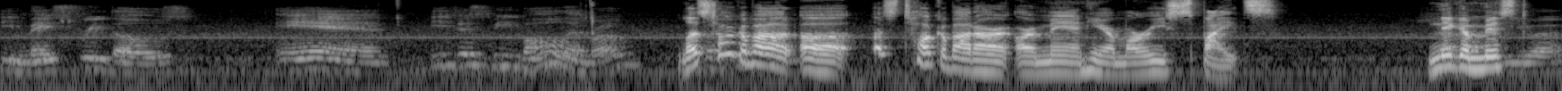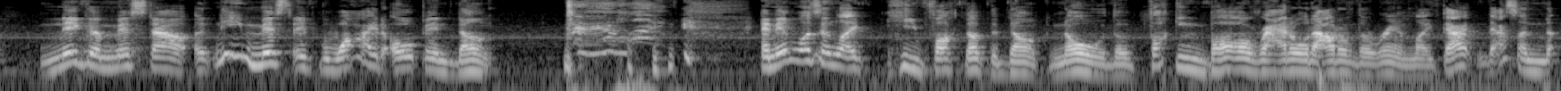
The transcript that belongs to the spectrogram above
He makes free throws, and he just be balling, bro. Let's talk about uh let's talk about our, our man here, Marreese Speights. Nigga missed. Nigga missed out uh, he missed a wide open dunk. and it wasn't like he fucked up the dunk. No, the fucking ball rattled out of the rim. Like that that's a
